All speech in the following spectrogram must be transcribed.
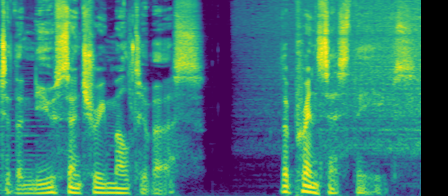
to the New Century Multiverse The Princess Thieves.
